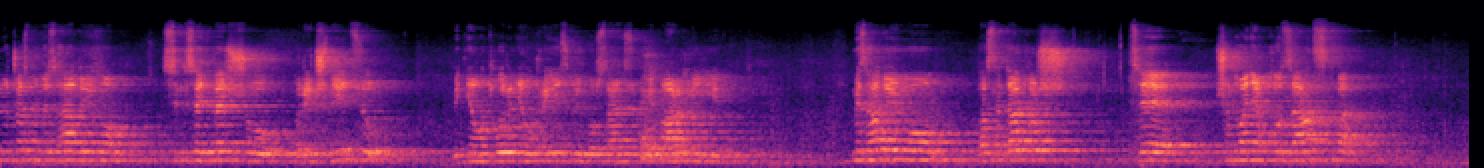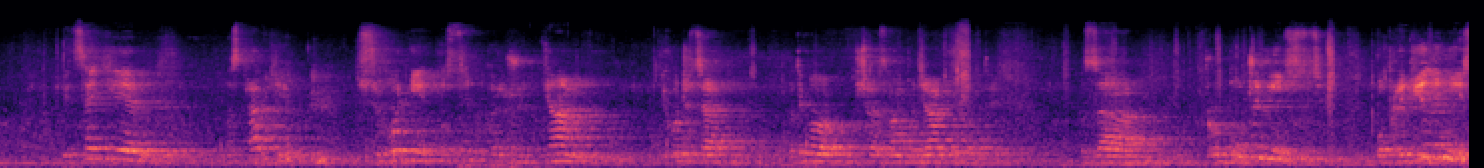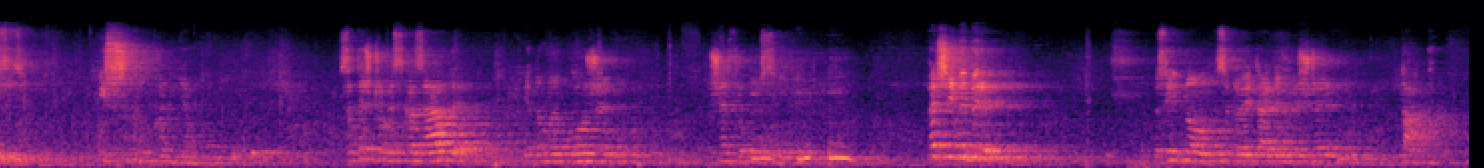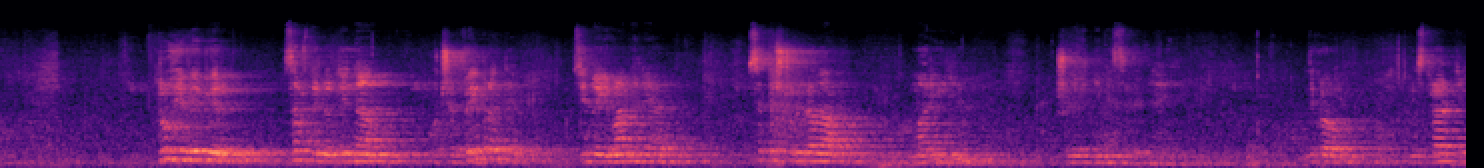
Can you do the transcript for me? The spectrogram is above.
Одночасно ми згадуємо 71-шу річницю від дня утворення Української повстанської армії. Ми згадуємо, власне, також це шанування козацтва. І це є насправді сьогодні ось цим пережиттям. І хочеться Владико, ще раз вам подякувати за пробудженість, оприділеність і слухання. За те, що ви сказали, я думаю, кожен вже зробив свій. Перший вибір згідно Святої Тайни хрещення так. Другий вибір завжди людина хоче вибрати згідно Євангелія все те, що вибрала Марія, що не відніметься від неї. Дико, насправді,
